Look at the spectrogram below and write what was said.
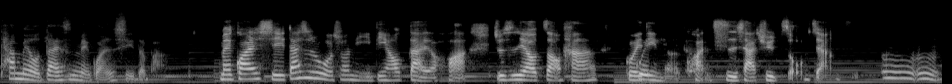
他没有戴是没关系的吧？没关系，但是如果说你一定要戴的话，就是要照他规定的款式下去走，这样子。嗯嗯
